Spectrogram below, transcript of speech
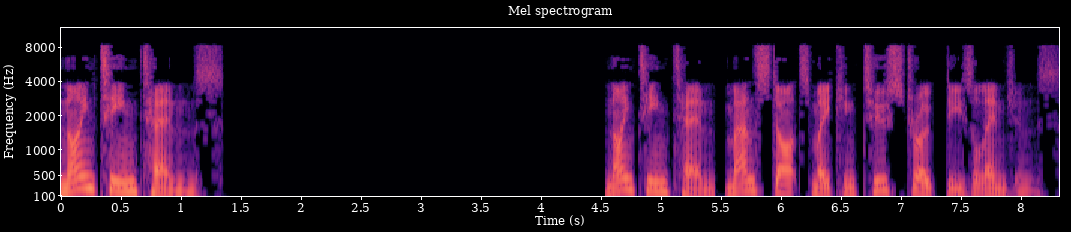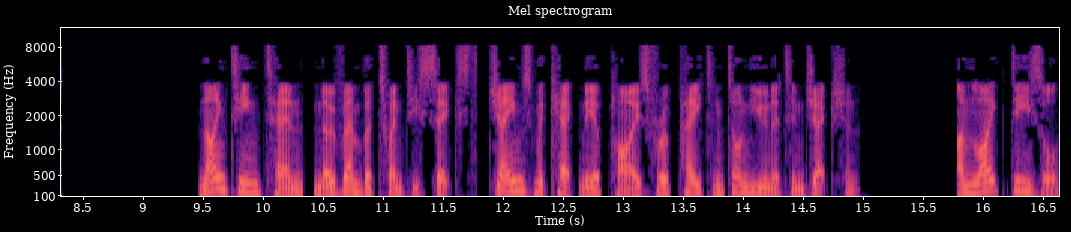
1910s 1910, MAN starts making two-stroke diesel engines. 1910, November 26, James McKechnie applies for a patent on unit injection. Unlike diesel,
